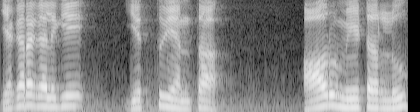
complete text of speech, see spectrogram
ఎగరగలిగే ఎత్తు ఎంత? ఆరు మీటర్లు.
